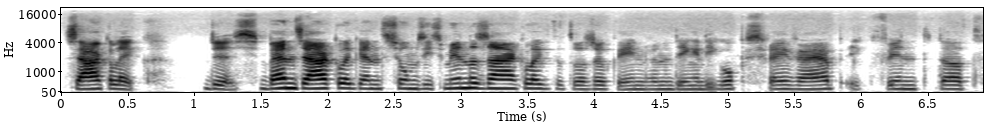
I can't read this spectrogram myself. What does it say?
zakelijk. Dus ben zakelijk en soms iets minder zakelijk. Dat was ook een van de dingen die ik opgeschreven heb. Ik vind dat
